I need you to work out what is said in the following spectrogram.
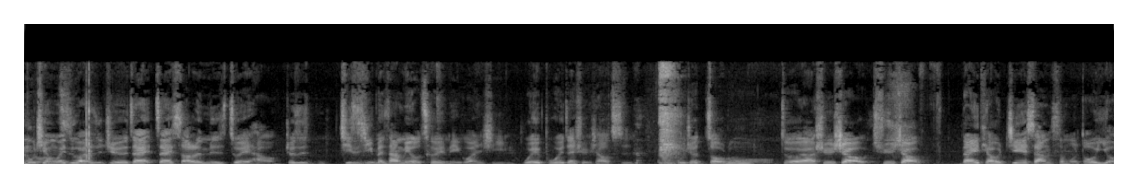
目前为止，我还是觉得在在 Southern Miss 最好，就是其实基本上没有车也没关系，我也不会在学校吃，我就走路。对啊，学校学校那一条街上什么都有。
